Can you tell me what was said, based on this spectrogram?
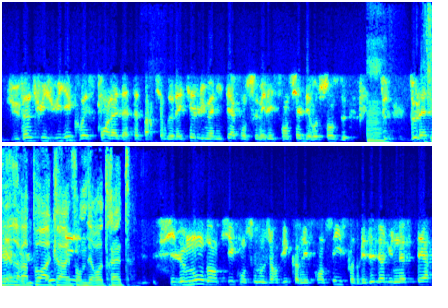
du 28 juillet correspond à la date à partir de laquelle l'humanité a consommé l'essentiel des ressources de, de, de la Quel Terre. le rapport avec la réforme des retraites? Si le monde entier consomme aujourd'hui comme les Français, il faudrait 2,9 terres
